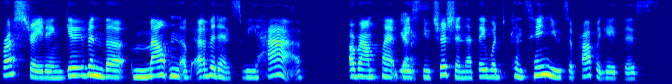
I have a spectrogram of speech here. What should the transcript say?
frustrating given the mountain of evidence we have around plant-based yes. nutrition that they would continue to propagate this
